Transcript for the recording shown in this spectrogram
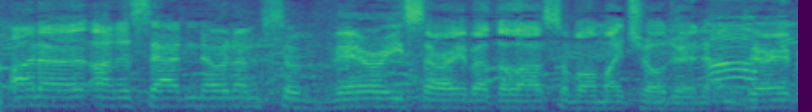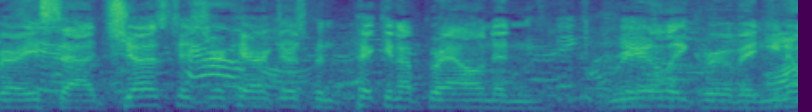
On a on a sad note, I'm so very sorry about the loss of all my children. I'm Oh, very very too. sad. Just as your character's been picking up ground and Thank you. really grooving. You know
